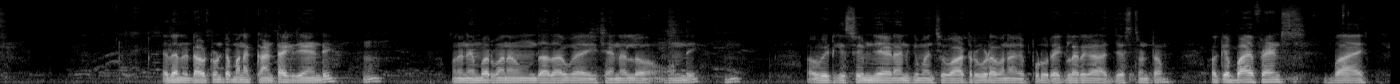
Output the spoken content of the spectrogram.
ఏదైనా డౌట్ ఉంటే మనకు కాంటాక్ట్ చేయండి. మన నెంబర్ మనం దాదాపుగా ఈ ఛానల్లో ఉంది. వీటికి స్విమ్ చేయడానికి మంచి వాటర్ కూడా మనం ఎప్పుడు రెగ్యులర్గా చేస్తుంటాం ఓకే బాయ్ ఫ్రెండ్స్ బాయ్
